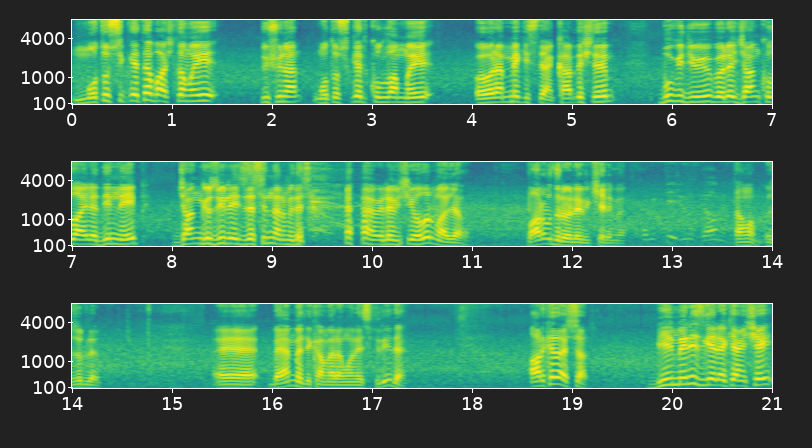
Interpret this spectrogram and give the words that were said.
motosiklete başlamayı düşünen, motosiklet kullanmayı öğrenmek isteyen kardeşlerim bu videoyu böyle can kulağıyla dinleyip can gözüyle izlesinler mi desem? öyle bir şey olur mu acaba? Var mıdır öyle bir kelime? Tamam özür dilerim. Ee, beğenmedi kameraman espriyi de. Arkadaşlar bilmeniz gereken şey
